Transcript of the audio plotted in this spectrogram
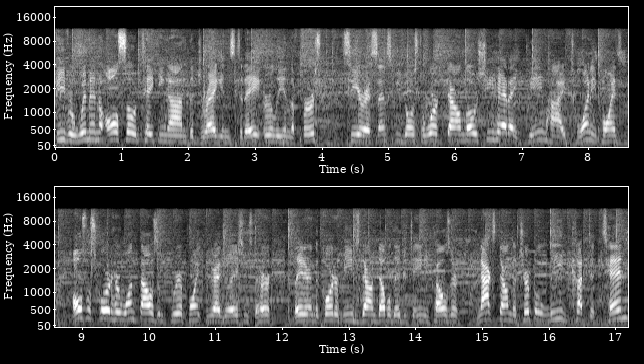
Beaver women also taking on the Dragons today early in the first. Sierra Sensky goes to work down low. She had a game high 20 points. Also scored her 1,000th career point. Congratulations to her. Later in the quarter, Beavs down double digits to Amy Pelzer. Knocks down the triple. Lead cut to 10.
